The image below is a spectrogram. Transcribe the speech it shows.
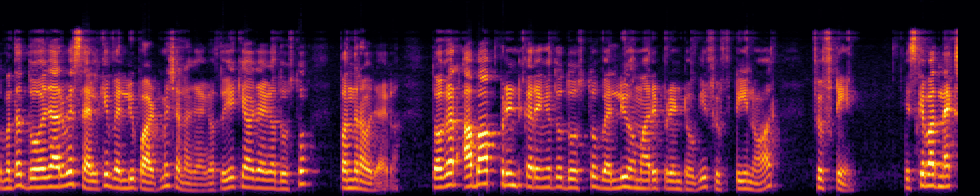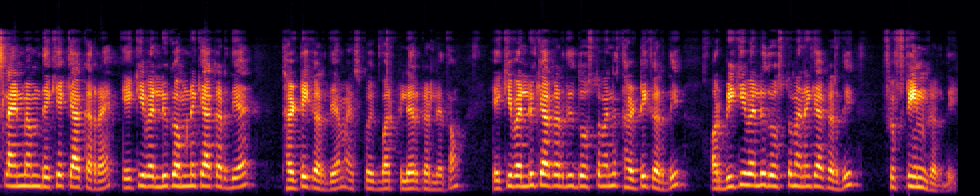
तो मतलब 2000वें सेल के वैल्यू पार्ट में चला जाएगा। तो ये क्या हो जाएगा दोस्तों? 15 हो जाएगा। तो अगर अब आप प्रिंट करेंगे तो दोस्तों वैल्यू हमारी प्रिंट होगी 15 और 15 इसके बाद नेक्स्ट लाइन में हम देखिए क्या कर रहे हैं। ए की वैल्यू को हमने क्या कर दिया है? थर्टी कर दिया। मैं इसको एक बार क्लियर कर लेता हूँ। ए की वैल्यू क्या कर दी दोस्तों? मैंने थर्टी कर दी और बी की वैल्यू दोस्तों मैंने क्या कर दी? फिफ्टीन कर दी।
